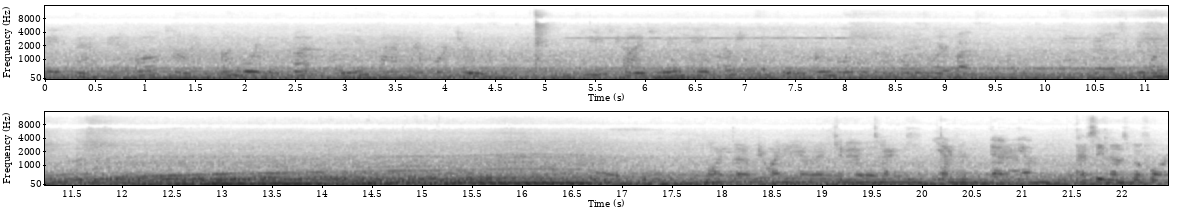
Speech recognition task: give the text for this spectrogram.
face mask at all times on board this bus and inside airport terminal. Please try to maintain social distance on board the bus. What is weird bus? What, the BYD, uh, genetic text? Yeah. That, yeah. I've seen those before.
